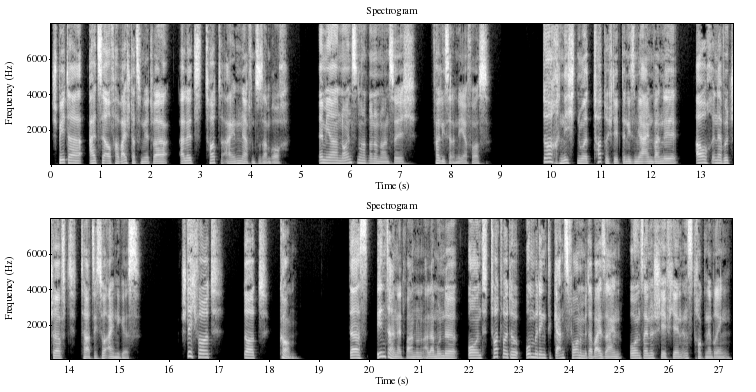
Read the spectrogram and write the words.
Später, als er auf Hawaii stationiert war, erlitt Todd einen Nervenzusammenbruch. Im Jahr 1999 verließ er dann die Air Force. Doch nicht nur Todd durchlebte in diesem Jahr einen Wandel, auch in der Wirtschaft tat sich so einiges. Stichwort .com. Das Internet war nun aller Munde und Todd wollte unbedingt ganz vorne mit dabei sein und seine Schäfchen ins Trockene bringen.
